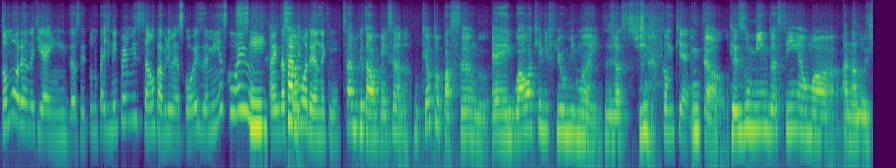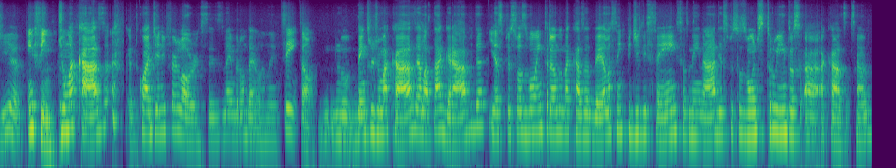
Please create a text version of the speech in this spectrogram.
tô morando aqui ainda. Você não pede nem permissão pra abrir minhas coisas. É minhas coisas. Sim. Ainda Sabe- tô morando aqui. Sabe o que eu tava pensando? O que eu tô passando é igual aquele filme Mãe. Vocês já assistiram? Como que é? Então, resumindo assim, é uma analogia, enfim, de uma casa com a Jennifer Lawrence. Vocês lembram dela, né? Sim. Então, no- dentro de uma casa, ela tá grávida e as pessoas vão entrando na casa dela sem pedir licenças nem nada e as pessoas vão destruindo a, a casa, sabe?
